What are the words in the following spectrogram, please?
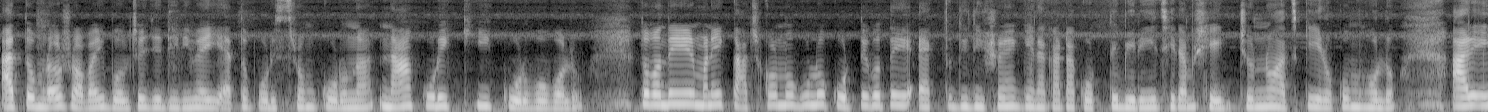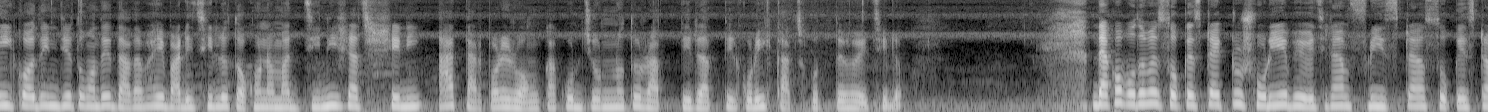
আর তোমরাও সবাই বলছো যে দিদিভাই এত পরিশ্রম করো না। না করে কি করব বলো? তোমাদের মানে কাজকর্মগুলো করতে করতে এক তো দিদির সঙ্গে কেনাকাটা করতে বেরিয়েছিলাম, সেই জন্য আজকে এরকম হলো। আর এই কদিন যে তোমাদের দাদাভাই বাড়ি ছিল, তখন আমার জিনিস আসেনি। আর তারপরে রং কাকুর জন্য তো রাত্রি রাত্রি করেই কাজ করতে হয়েছিল। দেখো, প্রথমে শোকেসটা একটু সরিয়ে ভেবেছিলাম, ফ্রিজটা, শোকেসটা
